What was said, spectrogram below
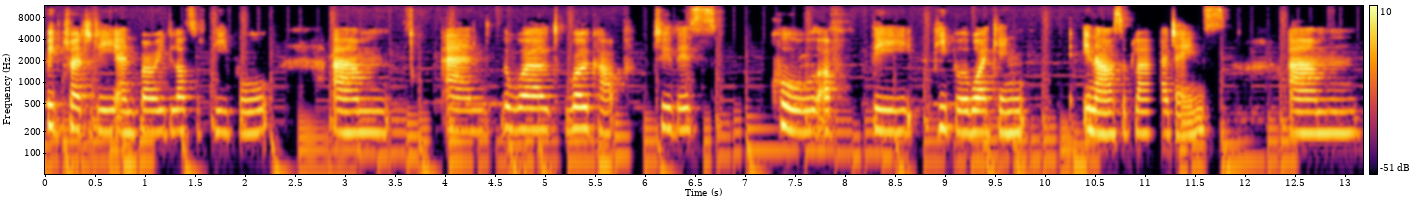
big tragedy and buried lots of people. Um, and the world woke up to this call of the people working in our supply chains. Um,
